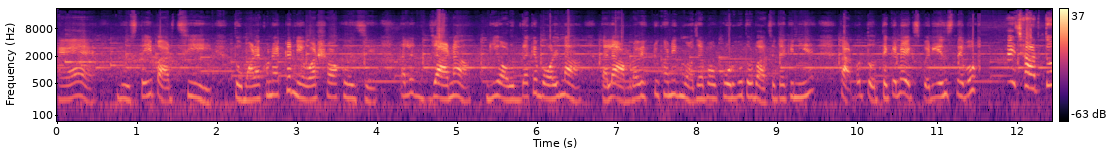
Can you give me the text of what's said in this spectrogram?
হ্যাঁ বুঝতেই পারছি। তোমার এখন একটা নেওয়ার শখ হয়েছে। তাহলে জানা গিয়ে অরূপদাকে বল না। তাহলে আমরাও একটুখানি মজা পাও করব তোর বাচ্চাটাকে নিয়ে। তারপর তোর থেকে না এক্সপিরিয়েন্স নেব। এই ছাড় তো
